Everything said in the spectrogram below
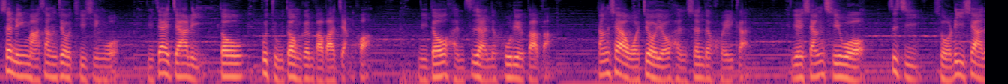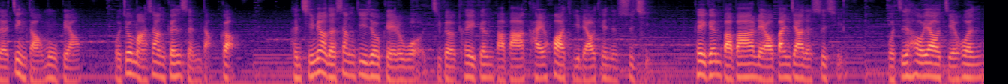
圣灵马上就提醒我：你在家里都不主动跟爸爸讲话。你都很自然的忽略爸爸，当下我就有很深的悔改，也想起我自己所立下的进祷目标，我就马上跟神祷告。很奇妙的，上帝就给了我几个可以跟爸爸开话题聊天的事情，可以跟爸爸聊搬家的事情，我之后要结婚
